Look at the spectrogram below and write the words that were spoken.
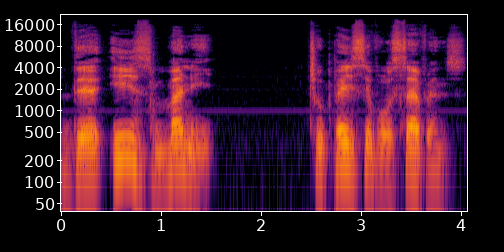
There is money to pay civil servants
